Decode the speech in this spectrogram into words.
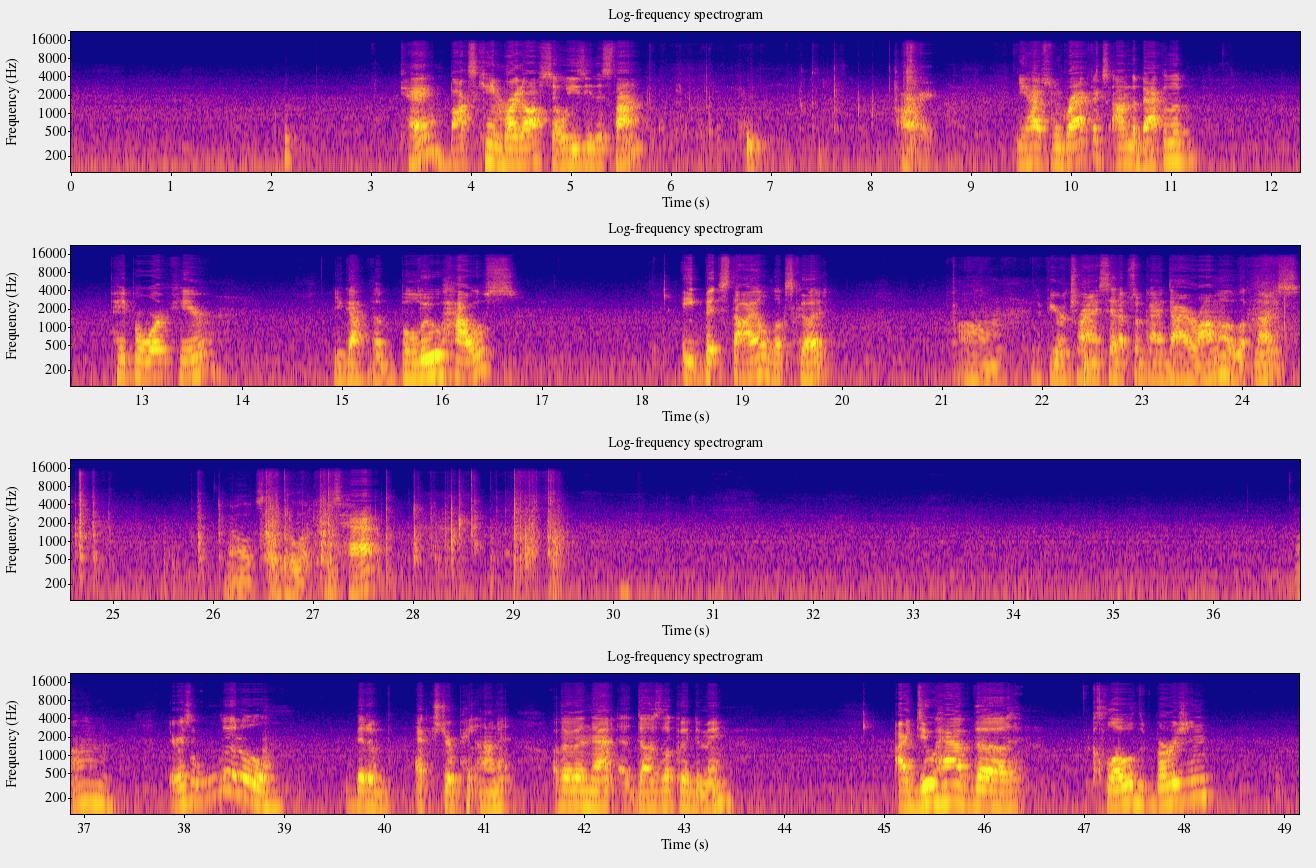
Okay, box came right off so easy this time. Alright. You have some graphics on the back of the paperwork here. You got the blue house. 8-bit style, looks good. Um, if you were trying to set up some kind of diorama, it would look nice. Now let's take a look at his hat. Um, there is a little bit of extra paint on it. Other than that, it does look good to me. I do have the clothed version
